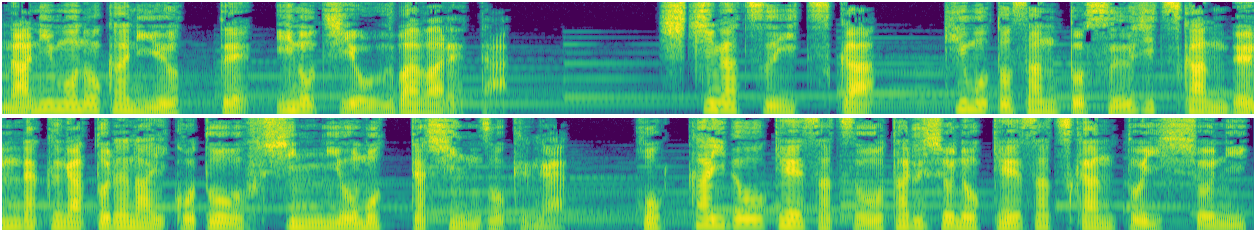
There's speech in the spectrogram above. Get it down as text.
何者かによって命を奪われた。7月5日木本さんと数日間連絡が取れないことを不審に思った親族が北海道警察小樽署の警察官と一緒に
